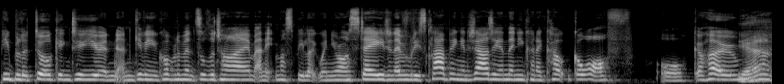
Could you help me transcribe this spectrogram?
people are talking to you and, and giving you compliments all the time and it must be like when you're on stage and everybody's clapping and shouting and then you kind of go off or go home Yeah.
